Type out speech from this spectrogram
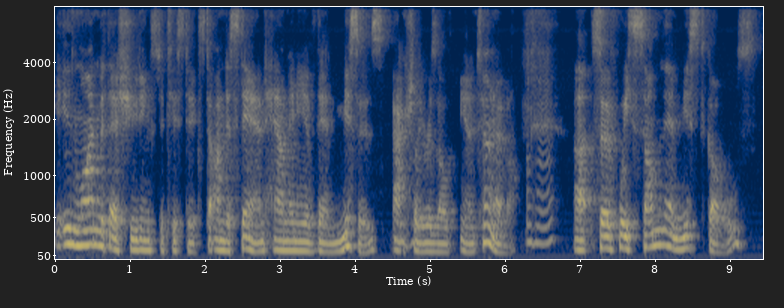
in line with their shooting statistics, to understand how many of their misses actually result in a turnover. Mm-hmm. Uh, so if we sum their missed goals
